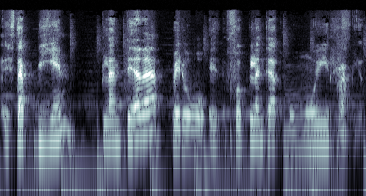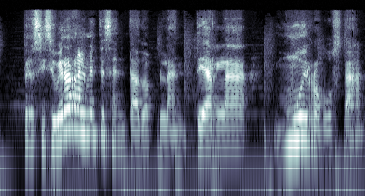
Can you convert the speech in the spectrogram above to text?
está bien planteada, pero eh, fue planteada como muy rápido. Pero si se hubiera realmente sentado a plantearla muy robusta,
